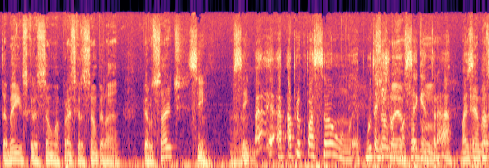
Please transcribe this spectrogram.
também inscrição, a pré-inscrição pela, pelo site? Sim. Sim, é, a, a, preocupação, é, muita só, gente não consegue pro, entrar, mas, é, mas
